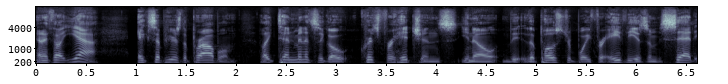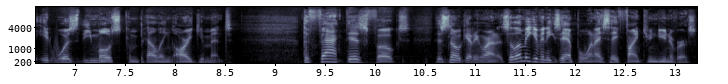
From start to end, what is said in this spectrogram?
And I thought, yeah, except here's the problem. Like 10 minutes ago, Christopher Hitchens, you know, the, the poster boy for atheism, said it was the most compelling argument. The fact is, folks, there's no getting around it. So let me give an example when I say fine tuned universe.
